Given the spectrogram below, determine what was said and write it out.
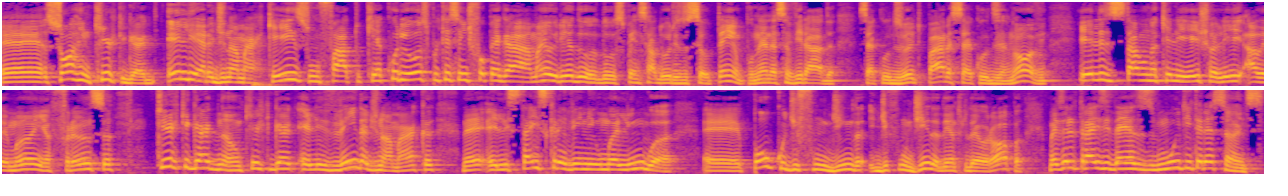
É, Soren Kierkegaard, ele era dinamarquês, um fato que é curioso porque se a gente for pegar a maioria do, dos pensadores do seu tempo, né, nessa virada século XVIII para século XIX, eles estavam naquele eixo ali, Alemanha, França, Kierkegaard não, Kierkegaard ele vem da Dinamarca, né, ele está escrevendo em uma língua é, pouco difundida, difundida dentro da Europa, mas ele traz ideias muito interessantes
